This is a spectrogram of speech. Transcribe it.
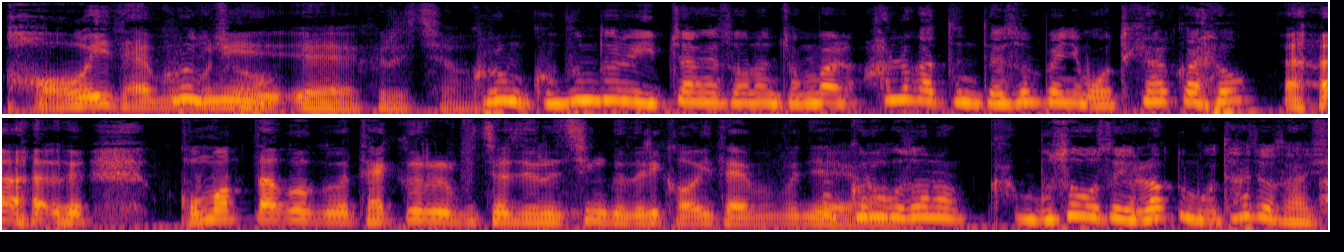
거의 대부분이 그렇죠. 예 그렇죠. 그럼 그분들 입장에서는 정말 하늘 같은 대선배님 어떻게 할까요? 고맙다고 그 댓글을 붙여주는 친구들이 거의 대부분이에요. 그러고서는 무서워서 연락도 못 하죠 사실.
